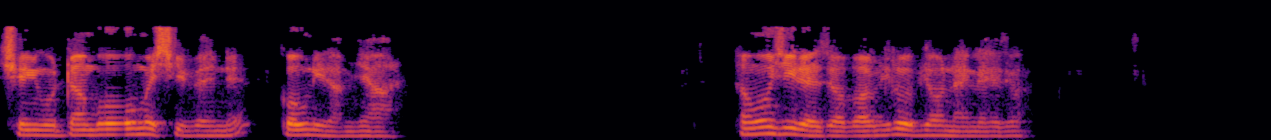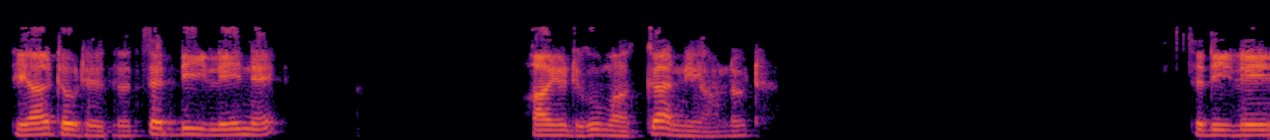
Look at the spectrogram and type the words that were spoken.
အချိန်ကိုတန်ဖိုးမရှိဘဲနဲ့ကုန်နေတာများတန်ဖိုးရှိတယ်ဆိုတော့ဘာဖြစ်လို့ပြောနိုင်လဲဆိုတရားထုတ်တယ်ဆိုသက်တိလေးနဲ့ အာယုတခုမှကတ်နေအောင်လုပ်တာတတိလေး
